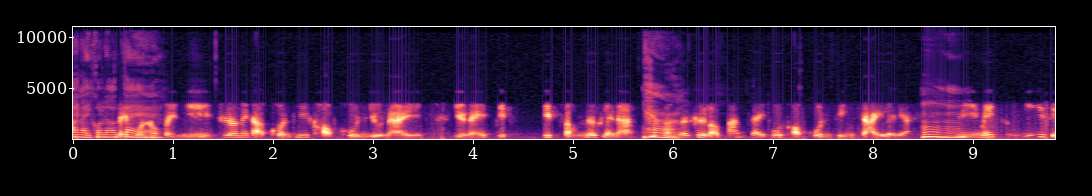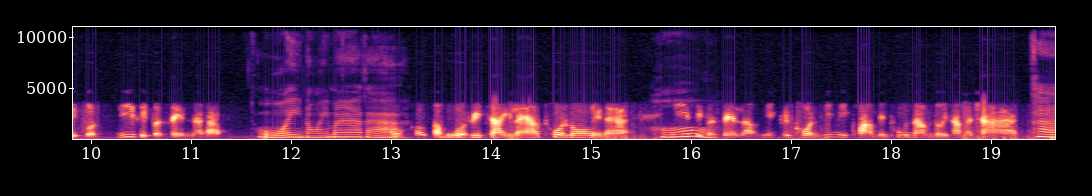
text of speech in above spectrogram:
อะไรก็แล้วในแต่บนโลกใบนี้ เชื่อไหมครับ คนที่ขอบคุณอยู่ในอยู่ในจิต จิตสำนึกเลยนะจิตสำนึกคือเราตั้งใจพูดขอบคุณจริงใจเลยเนี่ยอือหือมีไม่ถึงยี่สิบยี่สิบเปอร์เซ็นต์นะครับ โอ้ยน้อยมากอะเขาเขาสำรวจวิจัยแล้วทั่วโลกเลยนะโอ้ยี่สิบเปอร์เซ็นต์เหล่านี้คือคนที่มีความเป็นผู้นำโดยธรรมชาติค่ะ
